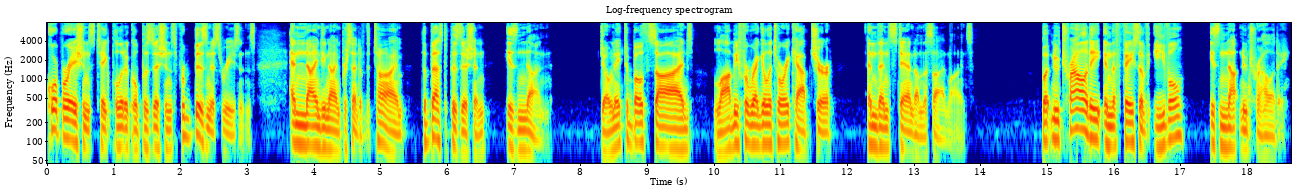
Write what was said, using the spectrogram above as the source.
Corporations take political positions for business reasons, and 99% of the time, the best position is none. Donate to both sides, lobby for regulatory capture, and then stand on the sidelines. But neutrality in the face of evil is not neutrality.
